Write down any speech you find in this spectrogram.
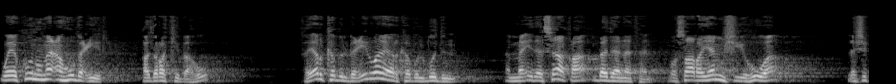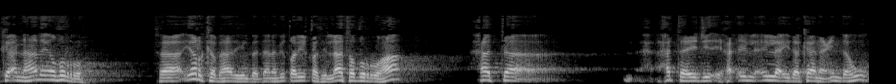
ويكون معه بعير قد ركبه فيركب البعير ولا يركب البدن. أما إذا ساق بدنة وصار يمشي هو لا شك أن هذا يضره. فيركب هذه البدنة بطريقة لا تضرها حتى حتى يجي إلا إذا كان عنده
